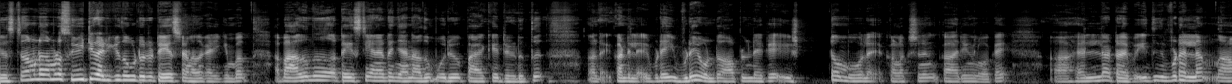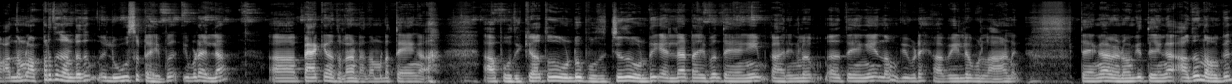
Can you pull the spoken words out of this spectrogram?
ജസ്റ്റ് നമ്മൾ നമ്മൾ സ്വീറ്റ് കഴിക്കുന്ന കൂട്ടൊരു ടേസ്റ്റാണ് അത് കഴിക്കുമ്പോൾ അപ്പോൾ അതൊന്ന് ടേസ്റ്റ് ചെയ്യാനായിട്ട് ഞാൻ അതും ഒരു പാക്കറ്റ് എടുത്ത് കണ്ടില്ലേ? ഇവിടെ ഇവിടെയുണ്ട് ആപ്പിളിന്റെയൊക്കെ ഇഷ്ടം പോലെ കളക്ഷനും കാര്യങ്ങളുമൊക്കെ എല്ലാ ടൈപ്പ് ഇത് ഇവിടെ എല്ലാം നമ്മൾ അപ്പുറത്ത് കണ്ടത് ലൂസ് ടൈപ്പ് ഇവിടെ എല്ലാം പാക്കിനകത്തുള്ള കണ്ട? നമ്മുടെ തേങ്ങ. ആ പൊതിക്കാത്തത് കൊണ്ട് പൊതിച്ചത് കൊണ്ട് എല്ലാ ടൈപ്പും തേങ്ങയും കാര്യങ്ങളും തേങ്ങയും നമുക്ക് ഇവിടെ അവൈലബിൾ ആണ്. തേങ്ങ വേണമെങ്കിൽ തേങ്ങ അതും നമുക്ക്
